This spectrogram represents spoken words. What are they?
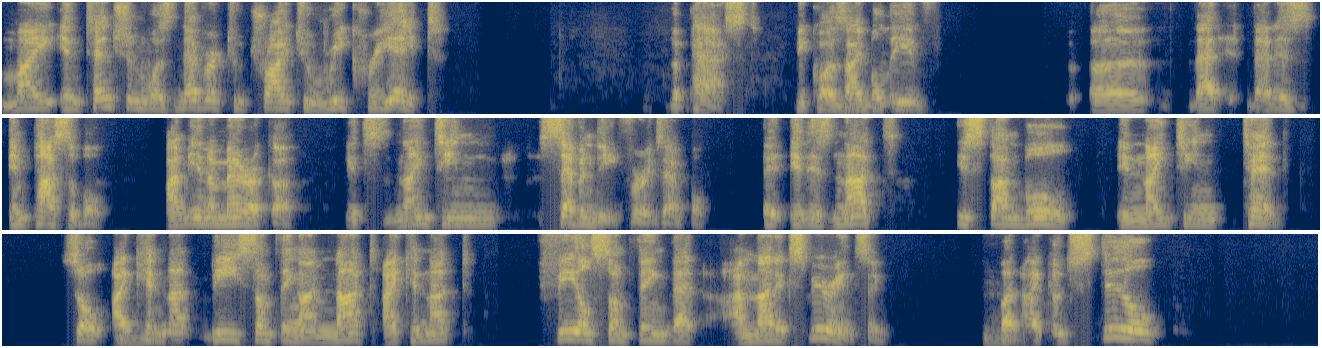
my intention was never to try to recreate the past because I Mhm. believe uh, that that is impossible. I'm in Yeah. America. It's 1970, for example. It- it is not Istanbul in 1910. So I Mhm. cannot be something I'm not. I cannot feel something that I'm not experiencing Mhm. but I could still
